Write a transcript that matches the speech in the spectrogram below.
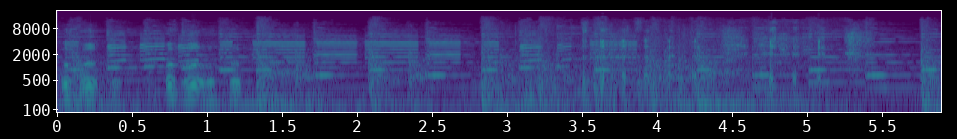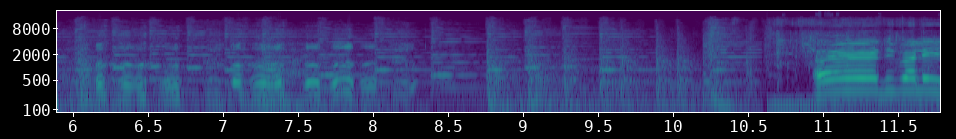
এ দিবালি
